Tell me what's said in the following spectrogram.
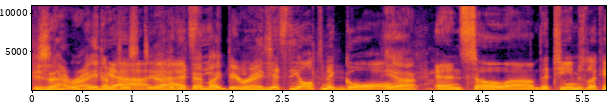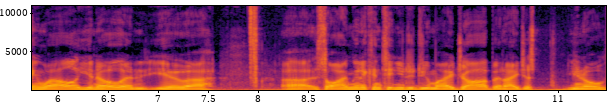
Is that right? I'm yeah, just, yeah, I think that the- might be right. It's the ultimate goal. Yeah. And so um, the team's looking well, you know, and you. Uh, uh, so I'm going to continue to do my job, and I just, you know,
